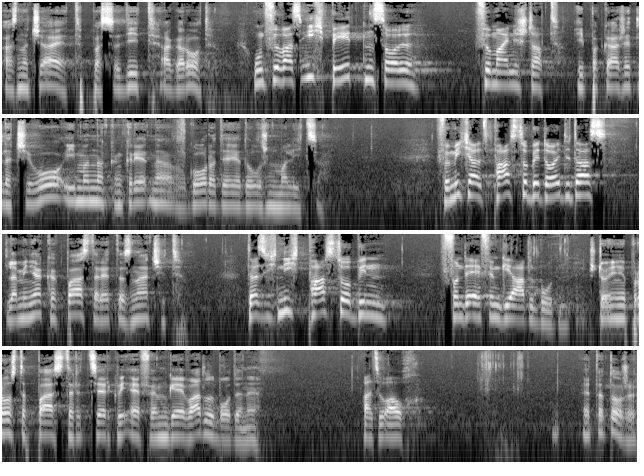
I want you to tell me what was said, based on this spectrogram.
означает посадить огород, und für was ich beten soll für meine Stadt. и покажет, для чего именно конкретно в городе я должен молиться. Für mich als Pastor bedeutet das, Для меня, как пастор, это значит, dass ich nicht Pastor bin von der FMG Adelboden, что я не просто пастор церкви ФМГ в Адлбодене, also auch, это тоже,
